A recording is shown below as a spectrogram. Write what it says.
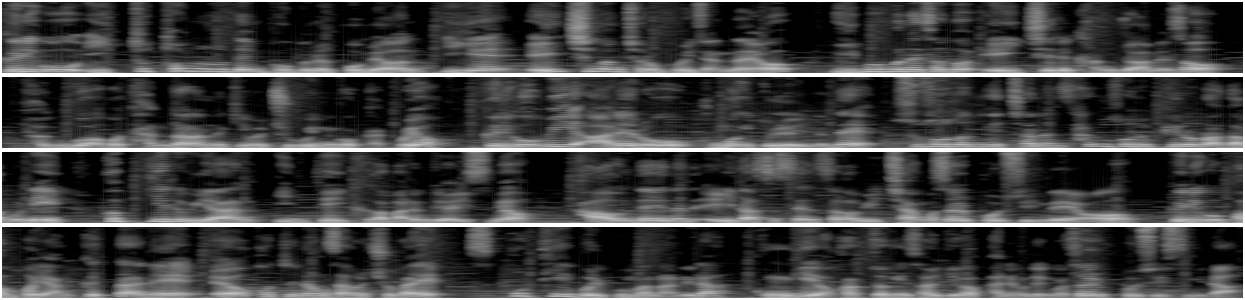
그리고 이 투톤으로 된 부분을 보면 이게 H모양처럼 보이지 않나요? 이 부분에서도 H를 강조하면서 견고하고 단단한 느낌을 주고 있는 것 같고요. 그리고 위아래로 구멍이 뚫려 있는데 수소 전기차는 산소를 필요로 하다 보니 흡기를 위한 인테이크가 마련되어 있으며 가운데에는 에이다스 센서가 위치한 것을 볼 수 있네요. 그리고 범퍼 양 끝단에 에어 커튼 형상을 추가해 스포티해 보일 뿐만 아니라 공기 역학적인 설계가 반영된 것을 볼 수 있습니다.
